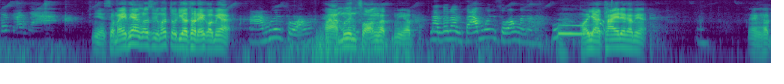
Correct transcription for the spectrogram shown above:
แล้วกันหญ้าเนี่ยสมัยแพงเราซื้อมาตัวเดียวเท่าไหร่ก่อนแม่หามื่น สองห้าหมื่นสองครับนี่ครับนั่นตัวนั้นสามมื่นสองนั่นน่ะขออย่าตไทยด้วยครับเนี่ยนี่ครับ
